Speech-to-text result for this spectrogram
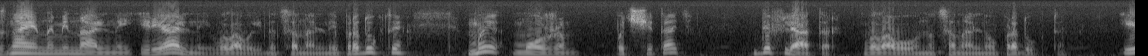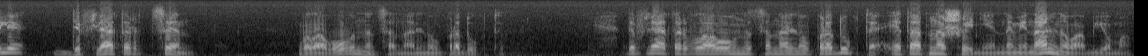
Зная номинальный и реальный валовые национальные продукты, мы можем подсчитать дефлятор валового национального продукта или дефлятор цен валового национального продукта. Дефлятор валового национального продукта – это отношение номинального объема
